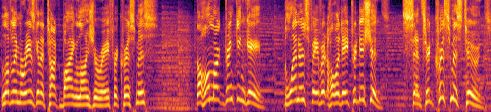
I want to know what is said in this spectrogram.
Lovely Maria's going to talk buying lingerie for Christmas. The Hallmark drinking game. Glenner's favorite holiday traditions. Censored Christmas tunes.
